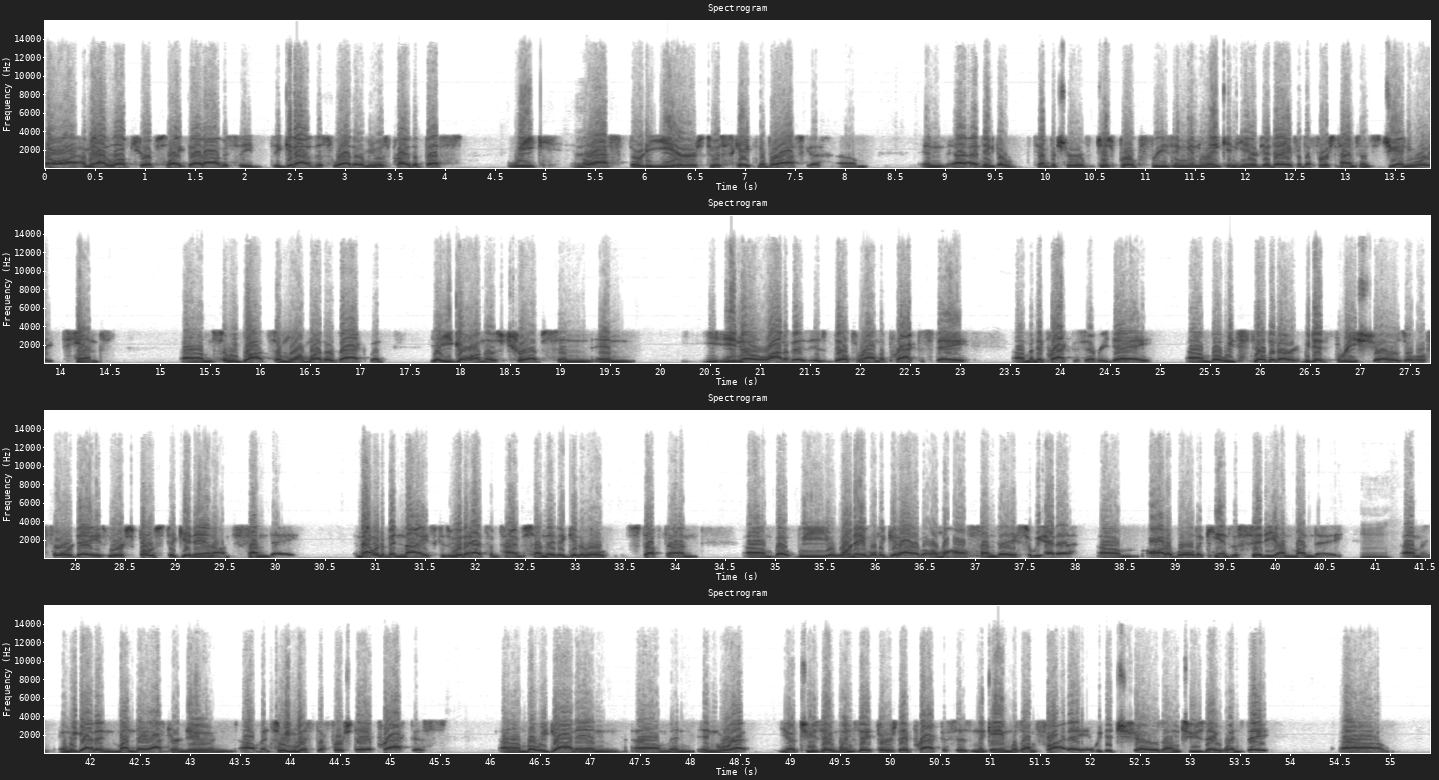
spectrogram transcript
Oh, I I mean, I love trips like that. Obviously, to get out of this weather. I mean, it was probably the best week in the last 30 years to escape Nebraska. Um, and I I think the temperature just broke freezing in Lincoln here today for the first time since January 10th. Um, so we brought some warm weather back, but yeah, you go on those trips, and and you, you know a lot of it is built around the practice day, um, and they practice every day. Um, but we still did our we did three shows over four days. We were supposed to get in on Sunday, and that would have been nice because we would have had some time Sunday to get a little stuff done. Um, but we weren't able to get out of Omaha Sunday, so we had a um, audible to Kansas City on Monday, um, and, and we got in Monday afternoon, um, and so we missed the first day of practice. Um, but we got in, um, and, and we're at you know Tuesday, Wednesday, Thursday practices, and the game was on Friday. And we did shows on Tuesday, Wednesday, uh,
